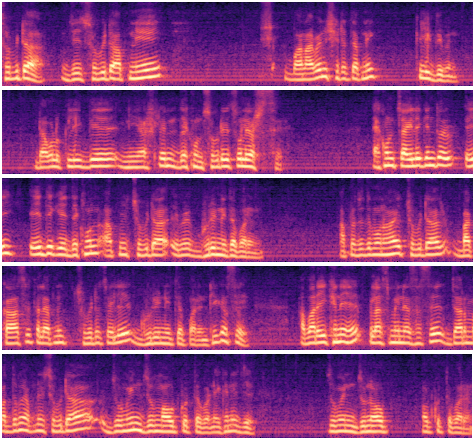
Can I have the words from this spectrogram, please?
ছবিটা যে ছবিটা আপনি বানাবেন সেটাতে আপনি ক্লিক দিবেন। ডাবল ক্লিক দিয়ে নিয়ে আসলেন, দেখুন ছবিটা চলে আসছে। এখন চাইলে কিন্তু এই এই দিকে দেখুন, আপনি ছবিটা এভাবে ঘুরে নিতে পারেন। আপনার যদি মনে হয় ছবিটা বাঁকা আছে, তাহলে আপনি ছবিটা চাইলে ঘুরিয়ে নিতে পারেন, ঠিক আছে? আবার এখানে প্লাস মাইনাস আছে, যার মাধ্যমে আপনি ছবিটা জুম ইন জুম আউট করতে পারেন। এখানে যে জুম ইন জুম আউট করতে পারেন।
